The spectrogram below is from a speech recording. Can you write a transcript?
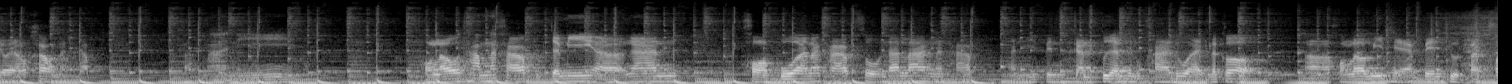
ยอยเอาเข้านะครับ ประมาณนี้ ของเราทำนะครับ จะมีงานขอบบัวนะครับ โซนด้านล่างนะครับ อันนี้เป็นการเปื้อนให้ลูกค้าด้วย แล้วก็ของเรามีแถมเป็นจุดปลั๊กไฟ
